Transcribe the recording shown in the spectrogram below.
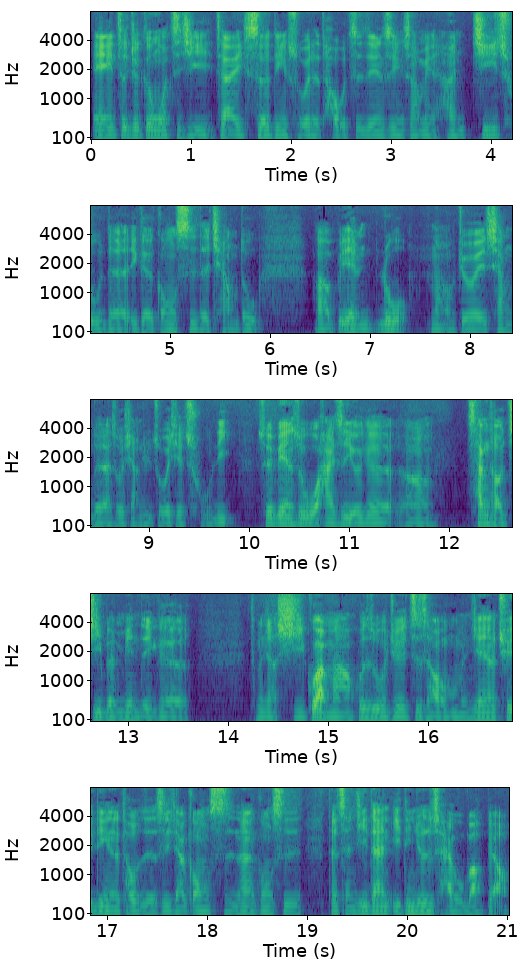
诶，这就跟我自己在设定所谓的投资这件事情上面，很基础的一个公司的强度啊、变弱，那我就会相对来说想去做一些处理。所以，变说我还是有一个呃参考基本面的一个。怎么讲习惯吗？或者是我觉得至少我们今天要确定的投资的是一家公司，那公司的成绩单一定就是财务报表。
